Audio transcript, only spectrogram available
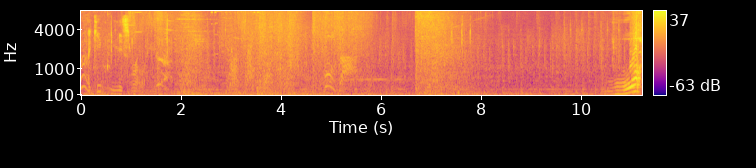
I keep misrolling. Bullseye! What?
